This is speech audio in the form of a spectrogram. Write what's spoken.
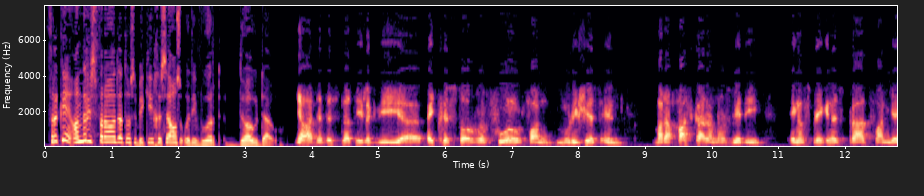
Frikkie Andries vra dat ons 'n bietjie gesels oor die woord dodo. Ja, dit is natuurlik die uh, uitgestorwe voël van Mauritius en Madagaskar en ons weet die Engelssprekendes praat van jy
